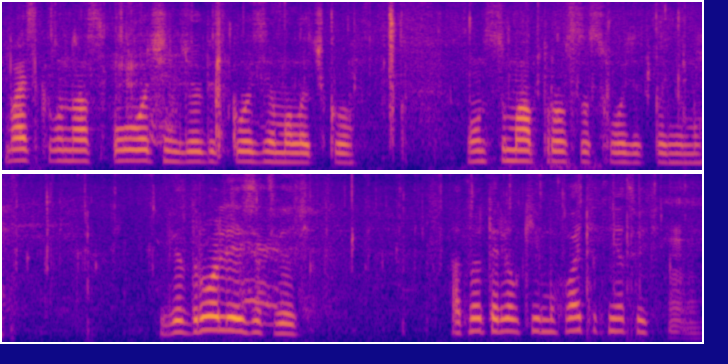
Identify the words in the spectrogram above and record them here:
Васька у нас очень любит козье молочко. Он с ума просто сходит по нему. Ведро лезет ведь. Одной тарелки ему хватит, нет ведь? Мгм.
